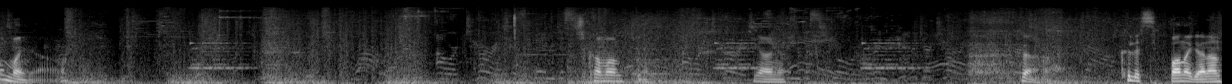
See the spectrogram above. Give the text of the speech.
ama ya. Çıkamam ki. Yani. Ya. Klasik bana gelen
